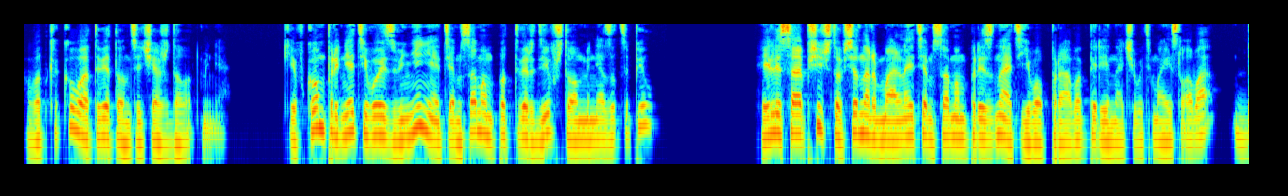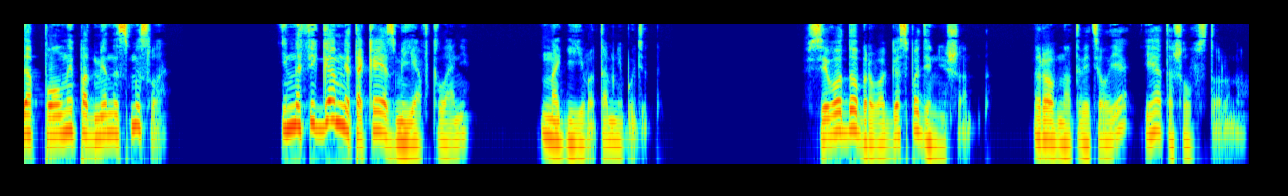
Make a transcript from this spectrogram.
Вот какого ответа он сейчас ждал от меня? Кивком принять его извинения, тем самым подтвердив, что он меня зацепил? Или сообщить, что все нормально, и тем самым признать его право переиначивать мои слова до полной подмены смысла? И нафига мне такая змея в клане? Ноги его там не будет. «Всего доброго, господин Нишант», — ровно ответил я и отошел в сторону.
